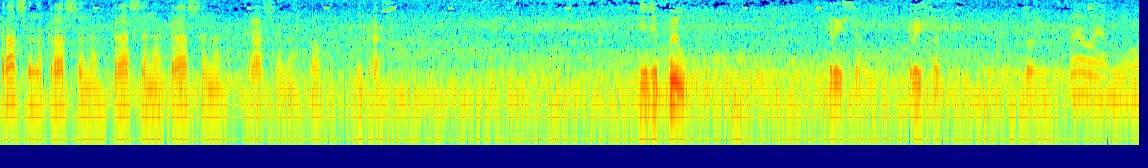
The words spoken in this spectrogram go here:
Крашено, крашено, крашено, крашено, крашено. О, не крашено. Перепыл крыша. Крыша тоже целая у него.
